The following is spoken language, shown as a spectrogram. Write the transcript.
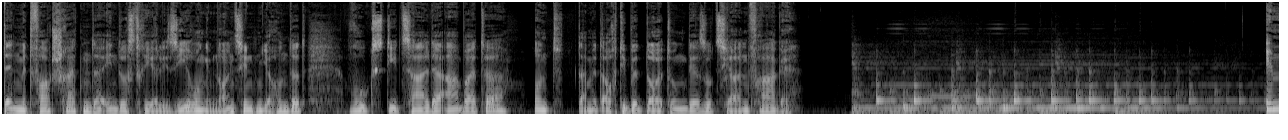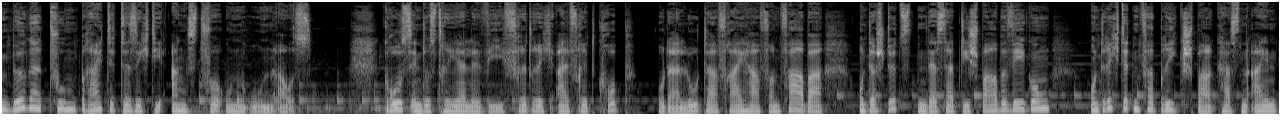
Denn mit fortschreitender Industrialisierung im 19. Jahrhundert wuchs die Zahl der Arbeiter und damit auch die Bedeutung der sozialen Frage. Bürgertum breitete sich die Angst vor Unruhen aus. Großindustrielle wie Friedrich Alfred Krupp oder Lothar Freiherr von Faber unterstützten deshalb die Sparbewegung und richteten Fabriksparkassen ein,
